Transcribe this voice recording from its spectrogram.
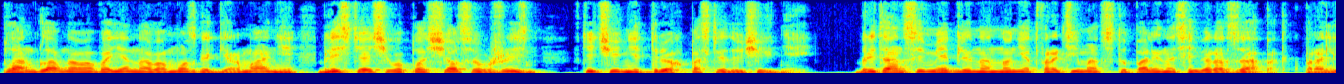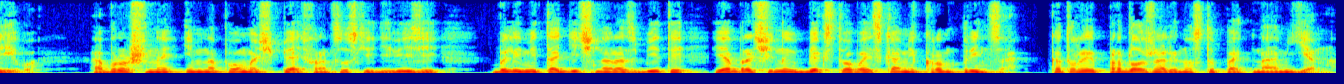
План главного военного мозга Германии блестяще воплощался в жизнь в течение трех последующих дней. Британцы медленно, но неотвратимо отступали на северо-запад, к проливу. Оброшенные им на помощь пять французских дивизий были методично разбиты и обращены в бегство войсками кронпринца, которые продолжали наступать на Амьен.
